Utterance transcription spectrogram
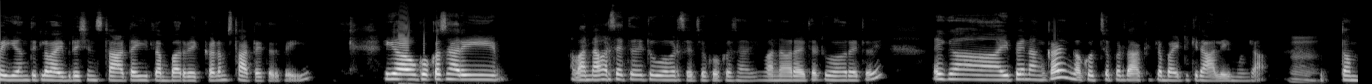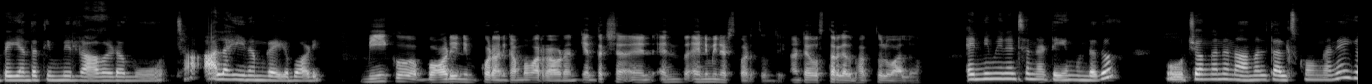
పెయ్యి అంత ఇట్లా వైబ్రేషన్ స్టార్ట్ అయ్యి ఇట్లా బరువు ఎక్కడం స్టార్ట్ అవుతుంది పెయ్యి ఇక ఒక్కొక్కసారి వన్ అవర్స్ అవుతుంది టూ అవర్స్ అవుతుంది ఒక్కొక్కసారి. వన్ అవర్ అయితే టూ అవర్ అవుతుంది ఇక అయిపోయినాక ఇంకా కొద్దిసేపటి దాకా ఇట్లా బయటికి రాలేము ఇక. మొత్తం పెయ్యి అంతా తిమ్మిరి రావడము చాలా హీనంగా ఇక బాడీ. మీకు బాడీ నింపుకోవడానికి అమ్మవారు రావడానికి ఎంత క్ష- ఎన్- ఎంత ఎన్ని మినిట్స్ పడుతుంది? అంటే వస్తారు కదా భక్తులు వాళ్ళు. ఎన్ని మినిట్స్ అన్నట్టు ఏం ఉండదు. కూర్చోగానే నార్మల్ తలుచుకోగానే ఇక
